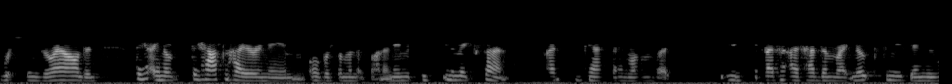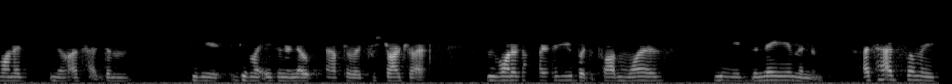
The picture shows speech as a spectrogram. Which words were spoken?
switch things around, and they, you know, they have to hire a name over someone that's on a name. It just, you know, makes sense. I can't say more, but I've, I've had them write notes to me saying we wanted, you know, I've had them give me give my agent a note after like for Star Trek. We wanted to hire you, but the problem was we need the name, and I've had so many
